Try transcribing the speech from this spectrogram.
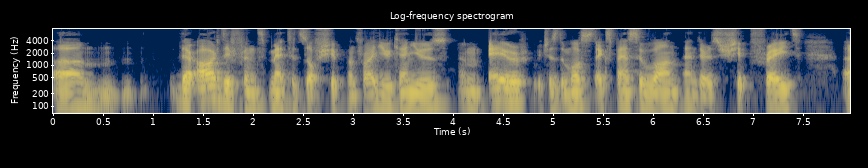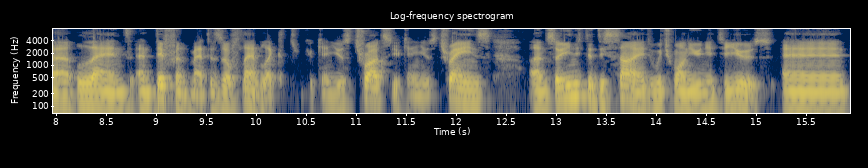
Um, there are different methods of shipment, right? You can use um, air, which is the most expensive one, and there's ship freight, uh, land, and different methods of land. Like you can use trucks, you can use trains. And so you need to decide which one you need to use. And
